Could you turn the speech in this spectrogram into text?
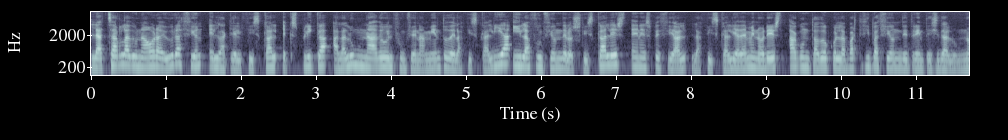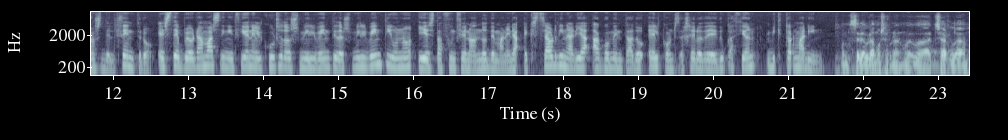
la charla de una hora de duración en la que el fiscal explica al alumnado el funcionamiento de la Fiscalía y la función de los fiscales, en especial la Fiscalía de Menores ha contado con la participación de 37 alumnos del centro. Este programa se inició en el curso 2020-2021 y está funcionando de manera extraordinaria, ha comentado el consejero de Educación, Víctor Marín. Bueno, celebramos una nueva charla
